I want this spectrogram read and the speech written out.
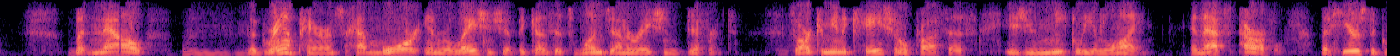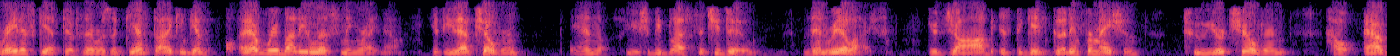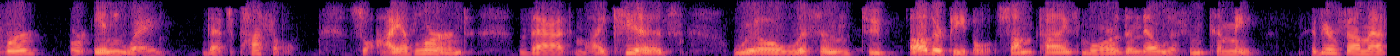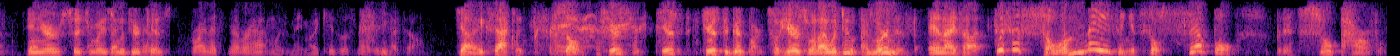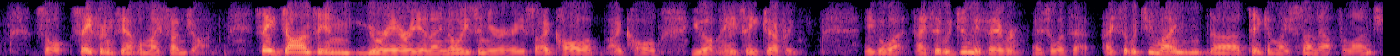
But now the grandparents have more in relationship because it's one generation different. So our communicational process is uniquely in line, and that's powerful. But here's the greatest gift. If there was a gift I can give everybody listening right now, if you have children, and you should be blessed that you do, then realize your job is to give good information to your children however or any way that's possible. So I have learned that my kids will listen to other people sometimes more than they'll listen to me. Have you ever found that in your situation with your never, kids? Brian, that's never happened with me. My kids listen to everything I tell them. Yeah, exactly. So here's here's here's the good part. So here's what I would do. I learned this, and I thought this is so amazing. It's so simple, but it's so powerful. So say for an example, my son John. Say John's in your area, and I know he's in your area, so I call up. I call you up. Hey, say Jeffrey, and you go, what? I said, would you do me a favor? I said, what's that? I said, would you mind uh, taking my son out for lunch?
